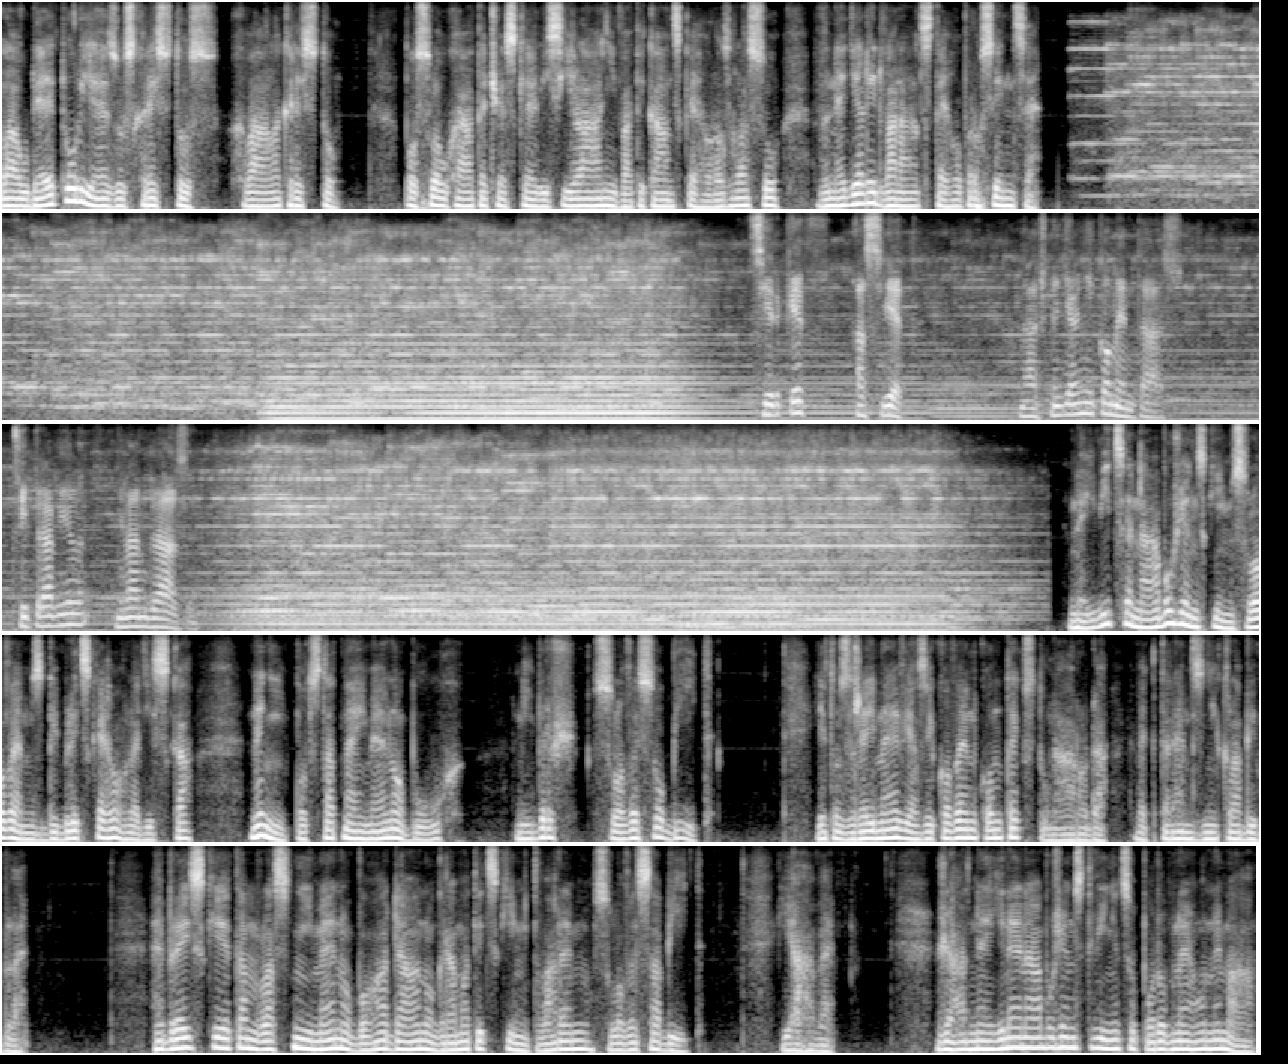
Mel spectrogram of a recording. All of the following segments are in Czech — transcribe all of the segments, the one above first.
Laudetur Jezus Christus, chvála Kristu. Posloucháte české vysílání Vatikánského rozhlasu v neděli 12. prosince. Církev a svět. Náš nedělní komentář. Připravil Milan Glázer. Nejvíce náboženským slovem z biblického hlediska není podstatné jméno Bůh, nýbrž sloveso být. Je to zřejmé v jazykovém kontextu národa, ve kterém vznikla Bible. Hebrejsky je tam vlastní jméno Boha dáno gramatickým tvarem slovesa být. Jahve. Žádné jiné náboženství něco podobného nemá.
